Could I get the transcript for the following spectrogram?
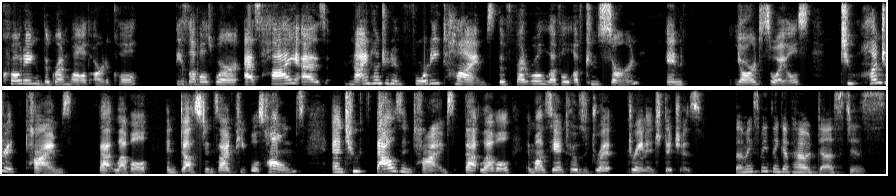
quoting the Grunwald article, these levels were as high as 940 times the federal level of concern in yard soils, 200 times that level in dust inside people's homes, and 2,000 times that level in Monsanto's dra- drainage ditches. That makes me think of how dust is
